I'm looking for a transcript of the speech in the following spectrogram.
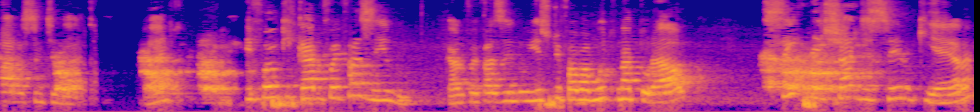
para a santidade. Né? E foi o que Carlos foi fazendo. Carlos foi fazendo isso de forma muito natural, sem deixar de ser o que era,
